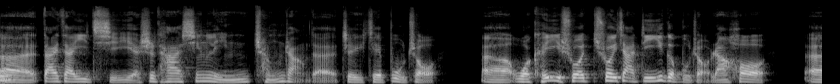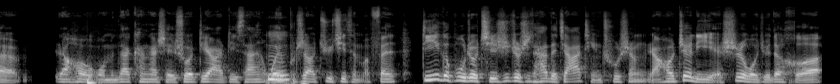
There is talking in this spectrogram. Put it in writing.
呃，待在一起，也是他心灵成长的这些步骤。呃，我可以说说一下第一个步骤，然后。呃，然后我们再看看谁说第二、第三，我也不知道具体怎么分。第一个步骤其实就是他的家庭出生，然后这里也是我觉得和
